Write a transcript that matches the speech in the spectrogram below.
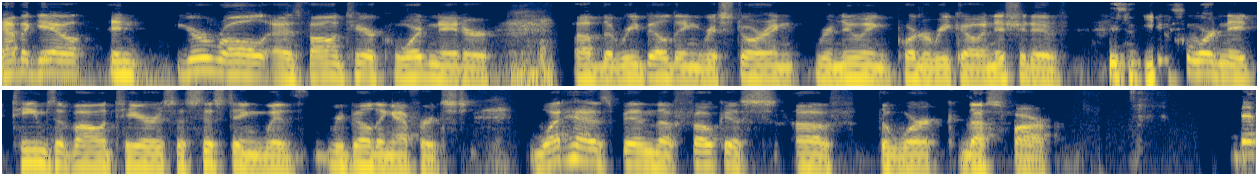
Abigail, in your role as volunteer coordinator of the Rebuilding, Restoring, Renewing Puerto Rico initiative, you coordinate teams of volunteers assisting with rebuilding efforts. What has been the focus of the work thus far? The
